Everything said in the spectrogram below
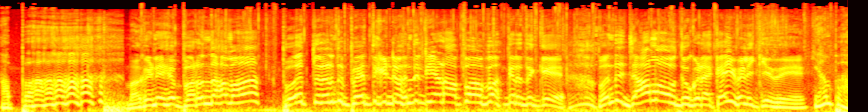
அப்பா. மகனே பிறந்தாமா? பேத்துல இருந்து பேத்துக்கிட்டு வந்துட்டியாடா அப்பாவை பாக்குறதுக்கு வந்து ஜாமாவை தூக்குடா கை வலிக்குது. ஏன்பா?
